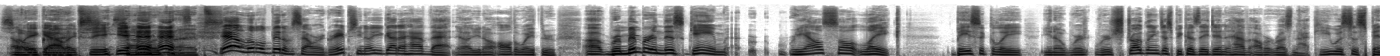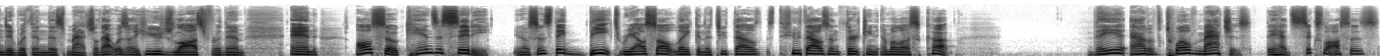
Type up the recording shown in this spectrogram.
Sour LA grapes. Galaxy. Sour Yes. grapes. Yeah, a little bit of sour grapes. You know, you got to have that, uh, you know, all the way through. Uh, remember in this game, Real Salt Lake, basically, you know, we're, we're struggling just because they didn't have Albert Rusnak. He was suspended within this match. So that was a huge loss for them. And also, Kansas City, you know, since they beat Real Salt Lake in the 2000, 2013 MLS Cup, they, out of 12 matches, they had six losses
